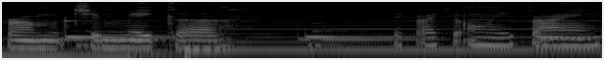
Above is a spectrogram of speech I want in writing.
from Jamaica. If I could only find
